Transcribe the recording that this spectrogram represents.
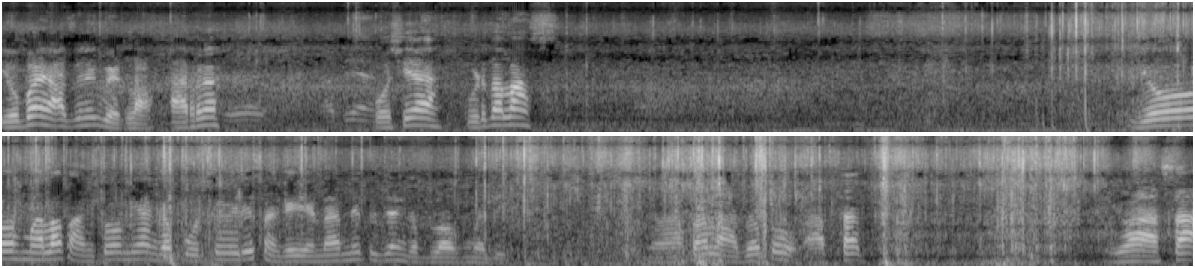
यो बाय अजून एक भेटला. अरे. पोशिया कुठे चालास यो मला सांगतो मी अंग पुढच्या वेळी सांग येणार नाही तुझ्या अंग ब्लॉगमध्ये असा लाजतो आताच. यो असा.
